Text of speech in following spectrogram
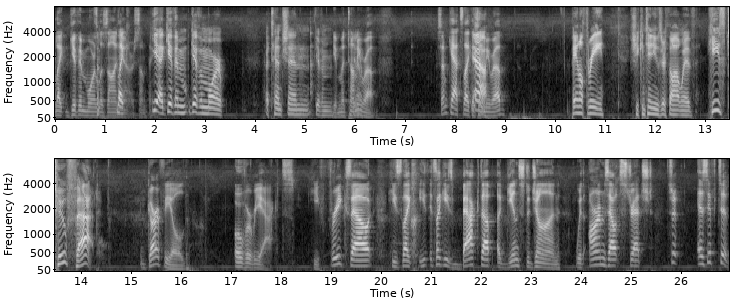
Like, give him more lasagna like or something. Yeah, give him give him more attention. Give him Give him a tummy know. rub. Some cats like a Yeah. tummy rub. Panel three, she continues her thought with, "He's too fat." Garfield overreacts. He freaks out. He's like, he, it's like he's backed up against John with arms outstretched, sort of as if to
